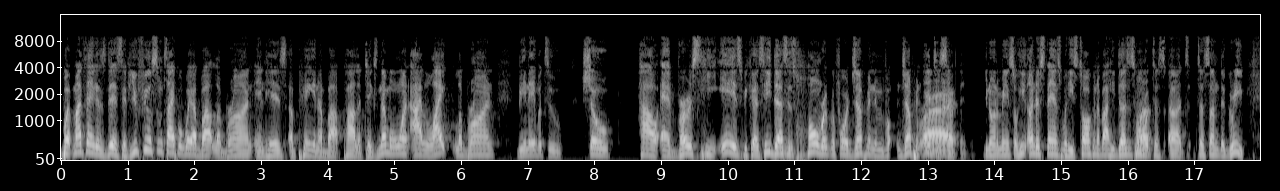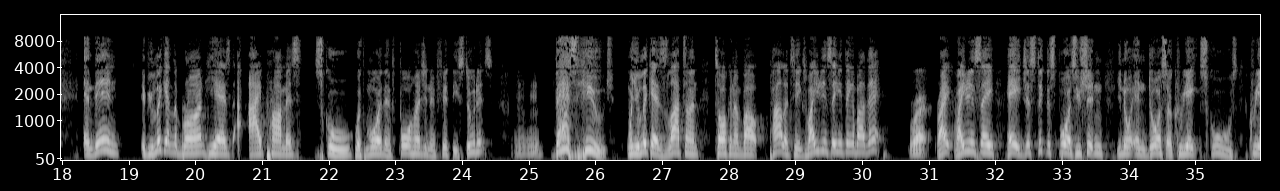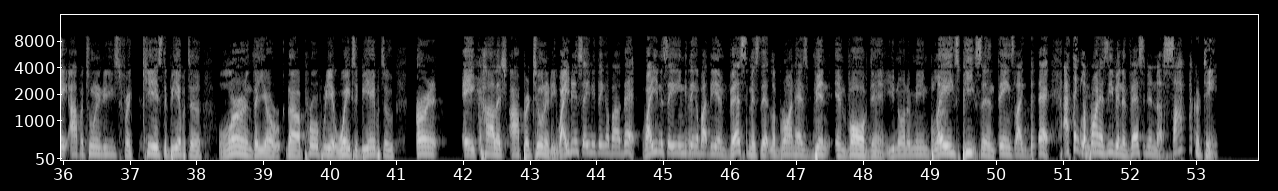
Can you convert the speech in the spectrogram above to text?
But my thing is this, if you feel some type of way about LeBron and his opinion about politics, number one, I like LeBron being able to show how adverse he is because he does his homework before jumping in, jumping right. into something. You know what I mean? So he understands what he's talking about. He does his homework right. to, uh, to, to some degree. And then if you look at LeBron, he has the I Promise school with more than 450 students. Mm-hmm. That's huge. When you look at Zlatan talking about politics, why you didn't say anything about that? Right. Right. Why you didn't say, Hey, just stick to sports. You shouldn't, you know, endorse or create schools, create opportunities for kids to be able to learn the, uh, the appropriate way to be able to earn a college opportunity. Why you didn't say anything about that? Why you didn't say anything about the investments that LeBron has been involved in? You know what I mean? Blaze Pizza and things like that. I think LeBron has even invested in a soccer team.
